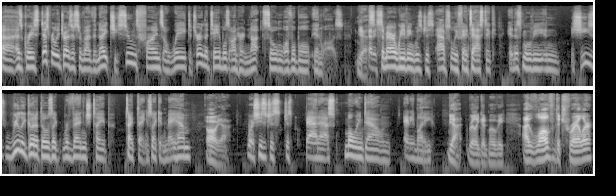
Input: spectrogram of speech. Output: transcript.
Uh, as Grace desperately tries to survive the night, she soon finds a way to turn the tables on her not so lovable in laws. yes. I mean, Samara Weaving was just absolutely fantastic in this movie, and she's really good at those like revenge type type things, like in Mayhem, oh yeah. where she's just just badass mowing down anybody. Yeah, really good movie. I love the trailer.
